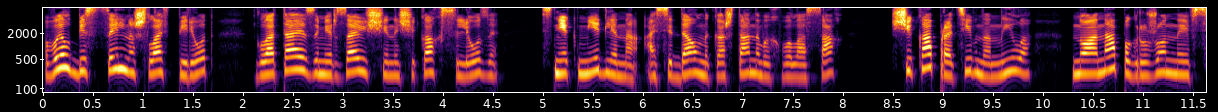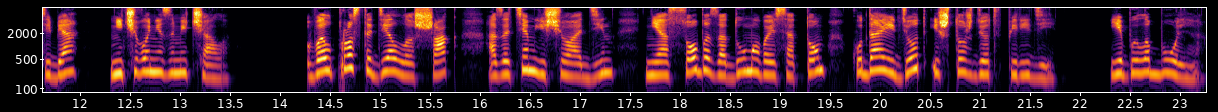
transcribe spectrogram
Вэл бесцельно шла вперед, глотая замерзающие на щеках слезы, снег медленно оседал на каштановых волосах, щека противно ныла, но она, погруженная в себя, ничего не замечала. Вэл просто делала шаг, а затем еще один, не особо задумываясь о том, куда идет и что ждет впереди. Ей было больно.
